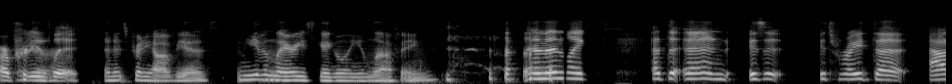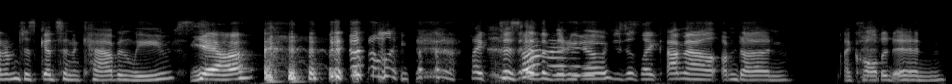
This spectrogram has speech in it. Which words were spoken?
are pretty Yeah. lit. and it's pretty obvious. I mean, even Mhm. Larry's giggling and laughing. And then like at the end, is it? It's right that Adam just gets in a cab and leaves. yeah. like, like just in the video, he's just like, "I'm out. I'm done. I called it in."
